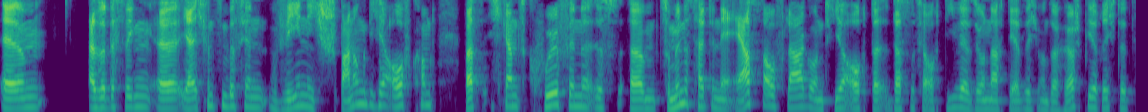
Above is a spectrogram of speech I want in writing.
Ähm, also deswegen, äh, ja, ich finde es ein bisschen wenig Spannung, die hier aufkommt. Was ich ganz cool finde, ist ähm, zumindest halt in der Erstauflage und hier auch, das ist ja auch die Version, nach der sich unser Hörspiel richtet,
